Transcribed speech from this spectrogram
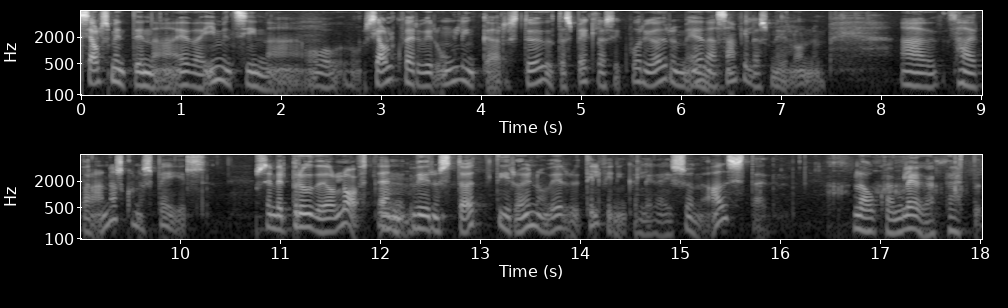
sjálfsmyndina eða ímynd sína og sjálfhverfir unglingar stöðugt að spekla sig hvori öðrum mm. eða samfélagsmiðlunum að það er bara annars konar speil sem er brúðið á loft en mm. við erum stödd í raun og veru tilfinningarlega í sömu aðstæðum. Nákvæmlega. Þetta,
